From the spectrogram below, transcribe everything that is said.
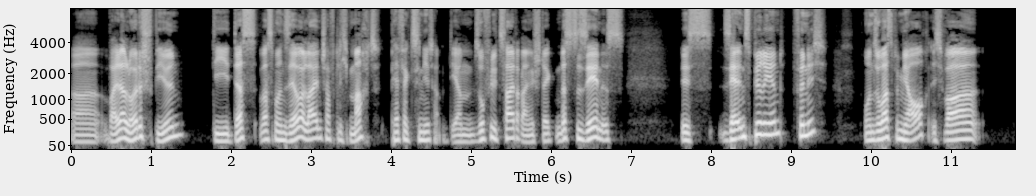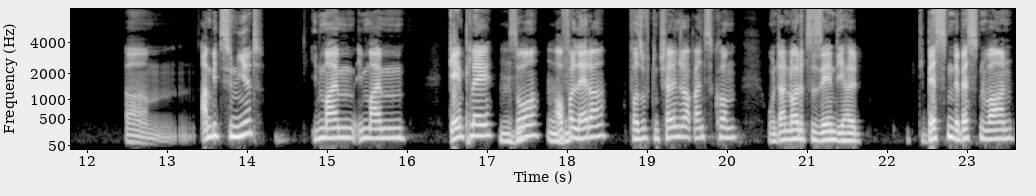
äh, weil da Leute spielen, die das, was man selber leidenschaftlich macht, perfektioniert haben. Die haben so viel Zeit reingesteckt und das zu sehen ist ist sehr inspirierend, finde ich. Und sowas bei mir auch. Ich war ähm, ambitioniert in meinem, in meinem Gameplay, mhm. so, mhm. auf der Ladder, versucht, in Challenger reinzukommen und dann Leute zu sehen, die halt die Besten der Besten waren.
